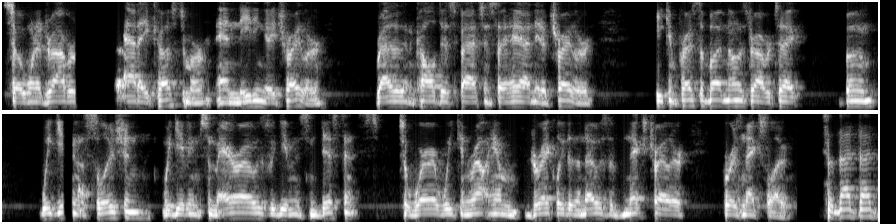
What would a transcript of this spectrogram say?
So when a driver at a customer and needing a trailer, rather than call dispatch and say, hey, I need a trailer, he can press a button on his driver tech, boom, we give him a solution, we give him some arrows, we give him some distance to where we can route him directly to the nose of the next trailer for his next load so that that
